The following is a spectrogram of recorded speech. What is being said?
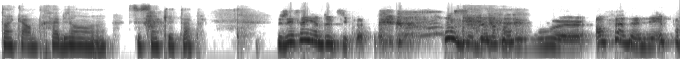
t'incarnes très bien ces cinq étapes. J'essaye un tout petit peu. On se donne rendez-vous euh, en fin d'année.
